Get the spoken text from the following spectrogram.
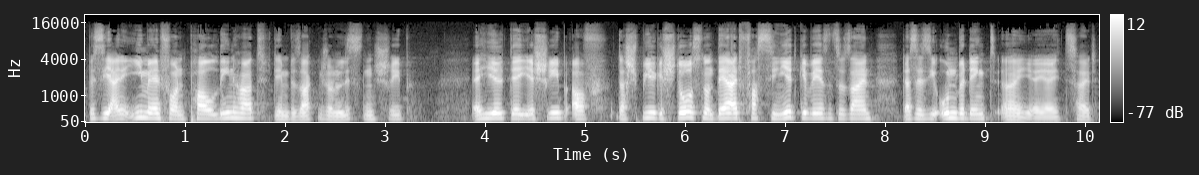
bis sie eine E-Mail von Paul Lienhardt, dem besagten Journalisten, schrieb, erhielt, der ihr schrieb, auf das Spiel gestoßen und derart fasziniert gewesen zu sein, dass er sie unbedingt äh, ja, ja, Zeit,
